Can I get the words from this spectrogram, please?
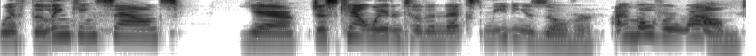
With the linking sounds, yeah, just can't wait until the next meeting is over. I'm overwhelmed.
